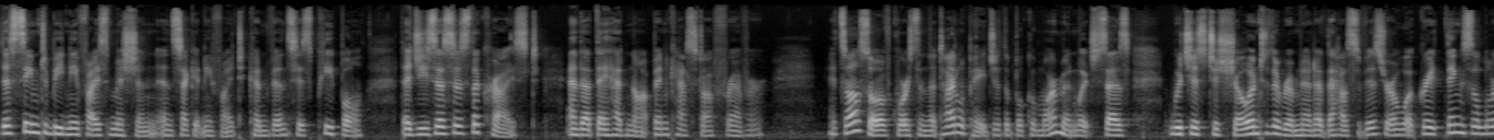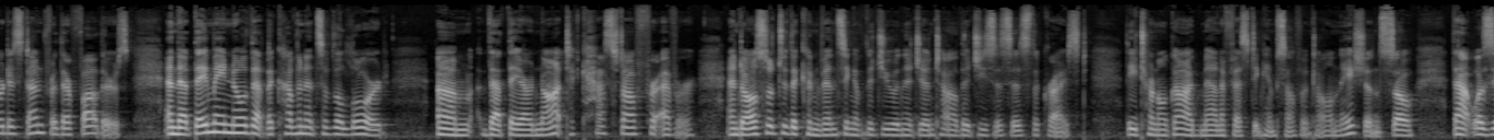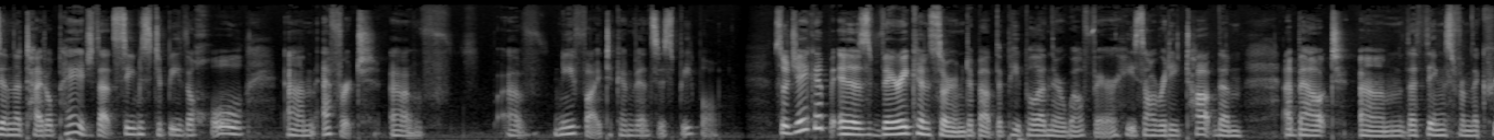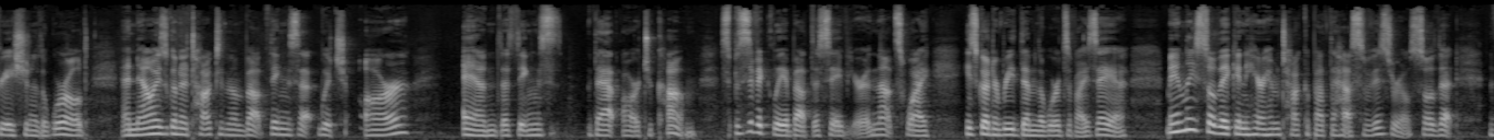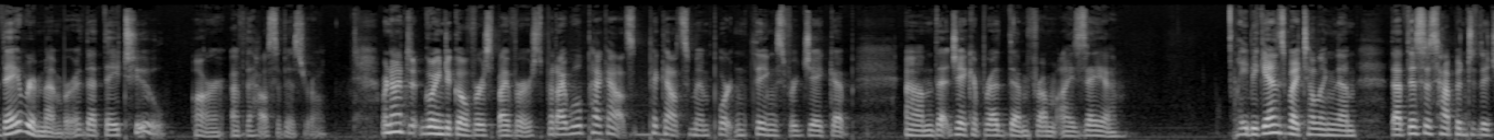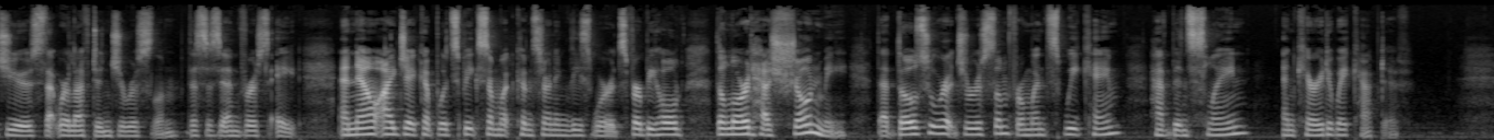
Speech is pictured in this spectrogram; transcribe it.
This seemed to be Nephi's mission in 2 Nephi to convince his people that Jesus is the Christ and that they had not been cast off forever. It's also, of course, in the title page of the Book of Mormon, which says, which is to show unto the remnant of the house of Israel what great things the Lord has done for their fathers, and that they may know that the covenants of the Lord um, that they are not cast off forever, and also to the convincing of the Jew and the Gentile that Jesus is the Christ, the eternal God manifesting himself into all nations. So that was in the title page. That seems to be the whole um, effort of, of Nephi to convince his people. So Jacob is very concerned about the people and their welfare. He's already taught them about um, the things from the creation of the world, and now he's going to talk to them about things that which are and the things that are to come, specifically about the Savior. And that's why he's going to read them the words of Isaiah, mainly so they can hear him talk about the house of Israel, so that they remember that they too are of the house of Israel. We're not going to go verse by verse, but I will pick out pick out some important things for Jacob um, that Jacob read them from Isaiah he begins by telling them that this has happened to the Jews that were left in Jerusalem. This is in verse 8. And now I, Jacob, would speak somewhat concerning these words. For behold, the Lord has shown me that those who were at Jerusalem from whence we came have been slain and carried away captive.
